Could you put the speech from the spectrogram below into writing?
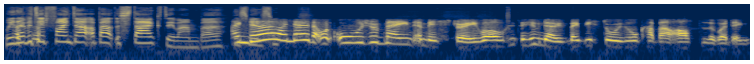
We never did find out about the stag do, Amber. I know, I know. That will always remain a mystery. Well, who knows? Maybe stories will come out after the wedding.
